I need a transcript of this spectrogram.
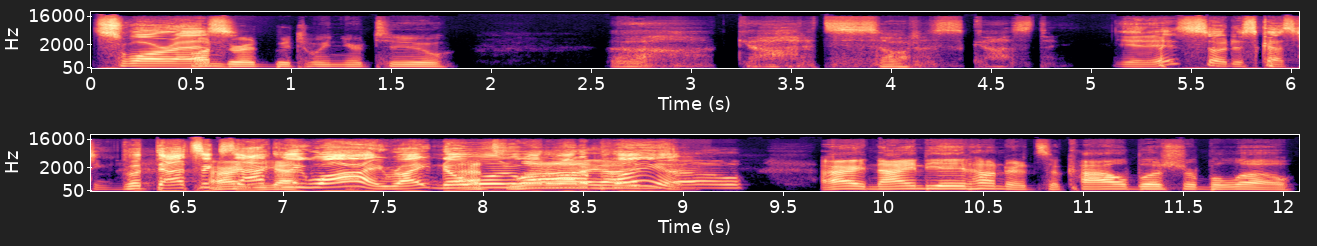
Suarez. hundred between your two. Oh God, it's so disgusting. It is so disgusting, but that's All right, exactly got- why, right? No one would want to play him. All right, 9,800. So Kyle Busch or below.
